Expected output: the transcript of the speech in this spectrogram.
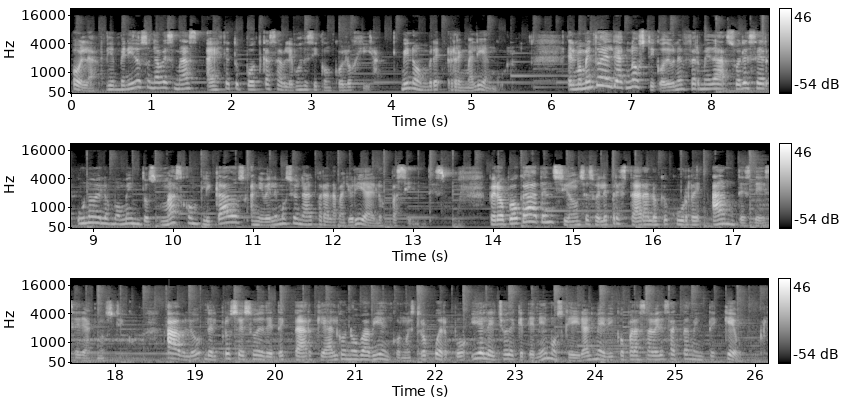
Hola, bienvenidos una vez más a este tu podcast Hablemos de Psiconcología. Mi nombre, Renmalí Angulo. El momento del diagnóstico de una enfermedad suele ser uno de los momentos más complicados a nivel emocional para la mayoría de los pacientes, pero poca atención se suele prestar a lo que ocurre antes de ese diagnóstico. Hablo del proceso de detectar que algo no va bien con nuestro cuerpo y el hecho de que tenemos que ir al médico para saber exactamente qué ocurre.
